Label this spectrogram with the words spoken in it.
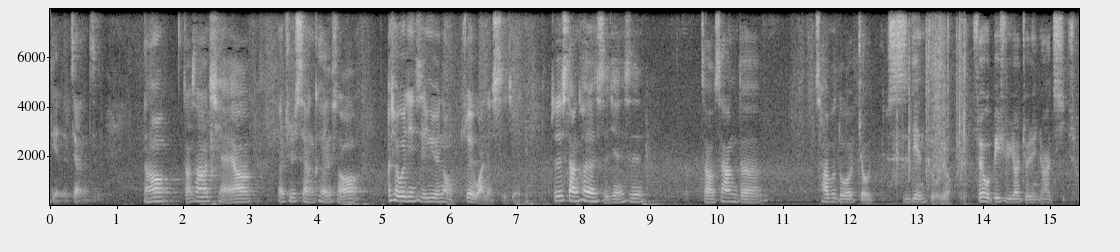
点的这样子，然后早上要起来要要去上课的时候，而且我已经是约那种最晚的时间，就是上课的时间是早上的差不多九十点左右，所以我必须要九点就要起床，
